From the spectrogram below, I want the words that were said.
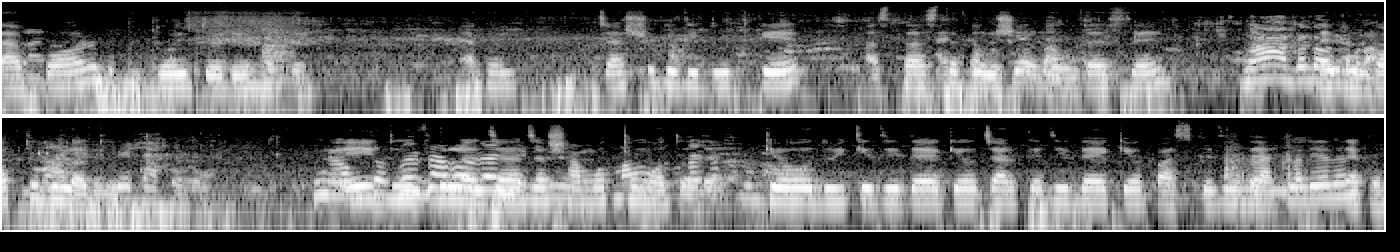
তারপর দই তৈরি হবে। এখন চারশো কেজি দুধকে আস্তে আস্তে পরিষ্কার করতেছে। না দেখেন কতগুলো দুধ? এই দুধগুলো যা যা সামর্থ্য মতো দেয়। কেউ দুই কেজি দেয় কেউ চার কেজি দেয় কেউ পাঁচ কেজি দেয়। এখন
